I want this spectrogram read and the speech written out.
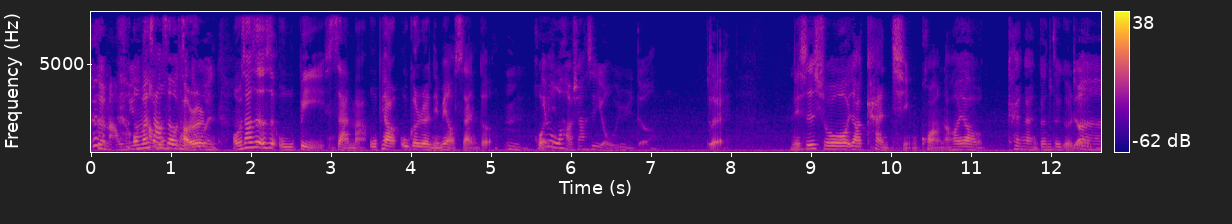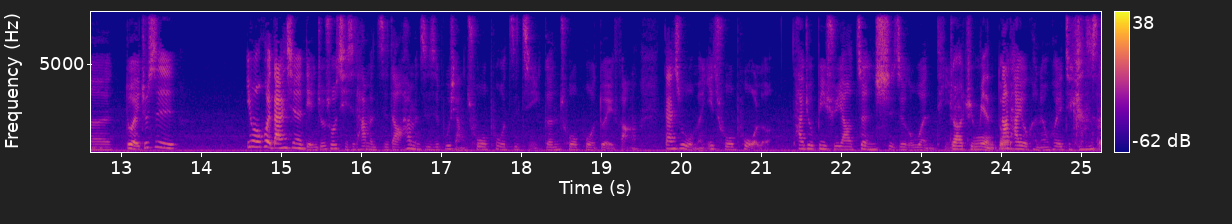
对吗？我们 我们上次有讨论我们上次是五比三嘛，五票五个人里面有三个，嗯，会。因为我好像是犹豫的，对。你是说要看情况，然后要看看跟这个人，呃，对，就是因为会担心的点，就是说，其实他们知道，他们只是不想戳破自己跟戳破对方，但是我们一戳破了，他就必须要正视这个问题，就要去面对那。他有可能会精神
